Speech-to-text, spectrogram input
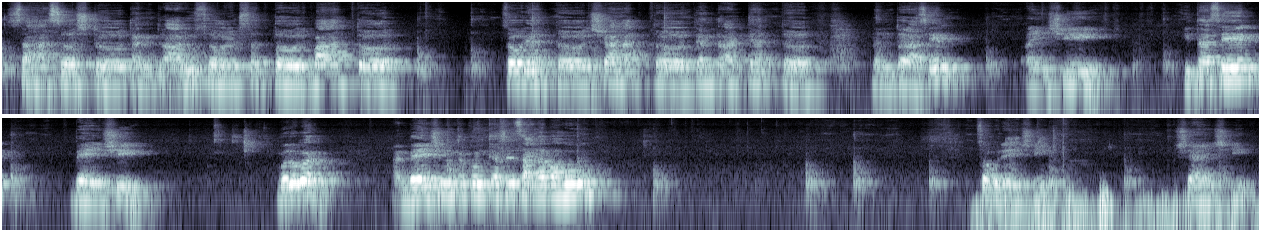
सहासष्ट त्यानंतर अडुसष्ट सत्तर बहात्तर चौऱ्याहत्तर शहात्तर त्यानंतर अठ्ठ्याहत्तर नंतर असेल ऐंशी. इथं असेल ब्याऐंशी. बरोबर? आणि ब्याऐंशी नंतर कोणते असेल सांगा पाहू. चौऱ्याऐंशी शहाऐंशी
